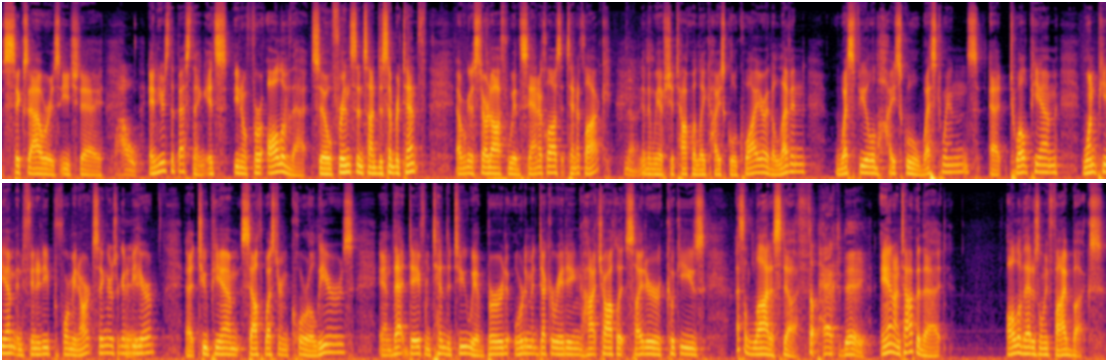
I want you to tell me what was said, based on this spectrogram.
six hours each day. wow And here's the best thing it's, you know, for all of that. So, for instance, on December 10th, uh, we're going to start off with Santa Claus at 10 o'clock. Nice. And then we have Chautauqua Lake High School Choir at 11, Westfield High School West Winds at 12 p.m., 1 p.m. Infinity Performing Arts Singers are going to be here. At 2 p.m., Southwestern Choraliers. And that day from 10 to 2, we have bird ornament decorating, hot chocolate, cider, cookies. That's a lot of stuff. it's a packed day And on top of that, all of that is only five bucks.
